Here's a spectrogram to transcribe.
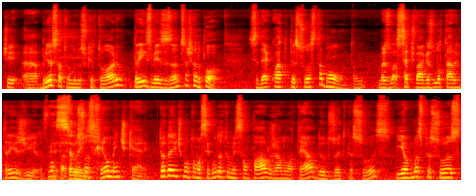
A gente ah, abriu essa turma no escritório três meses antes, achando, pô, se der quatro pessoas, tá bom. Então, mas as sete vagas lotaram em três dias. Eu falei, opa, as pessoas realmente querem. Então daí a gente montou uma segunda turma em São Paulo, já no hotel, deu 18 pessoas. E algumas pessoas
